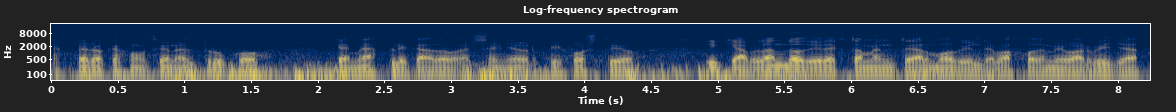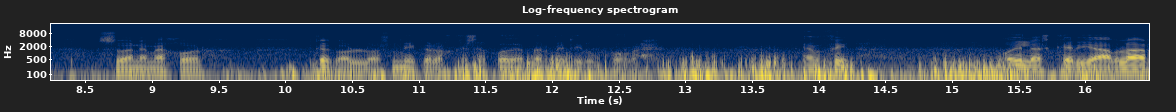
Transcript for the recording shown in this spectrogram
Espero que funcione el truco que me ha explicado el señor Pifostio y que hablando directamente al móvil debajo de mi barbilla suene mejor que con los micros que se puede permitir un pobre. En fin, hoy les quería hablar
